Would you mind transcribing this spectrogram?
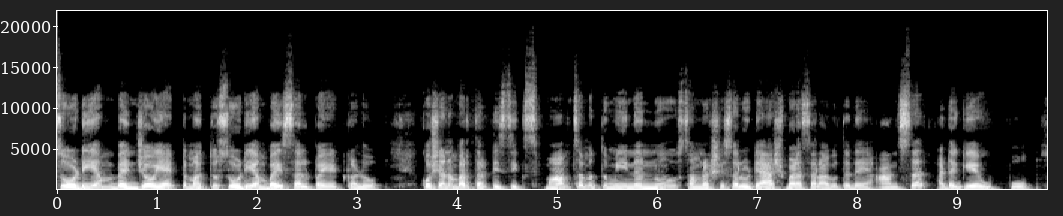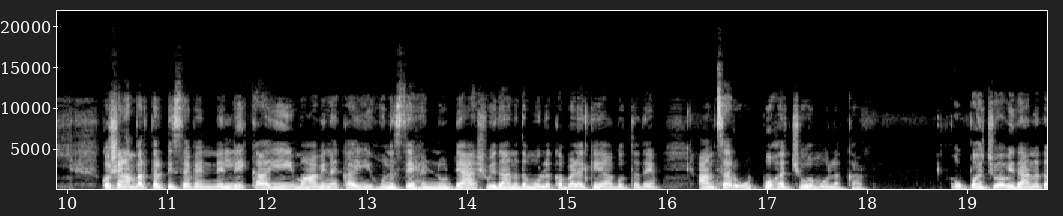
ಸೋಡಿಯಂ ಬೆಂಜೋಯೆಟ್ ಮತ್ತು ಸೋಡಿಯಂ ಬೈ ಸಲ್ಫೈಟ್ಗಳು ಕ್ವಶನ್ ನಂಬರ್ ತರ್ಟಿ ಸಿಕ್ಸ್ ಮಾಂಸ ಮತ್ತು ಮೀನನ್ನು ಸಂರಕ್ಷಿಸಲು ಡ್ಯಾಶ್ ಬಳಸಲಾಗುತ್ತದೆ. ಆನ್ಸರ್ ಅಡಗೆ ಉಪ್ಪು. ಕ್ವಶನ್ ನಂಬರ್ ತರ್ಟಿ ಸೆವೆನ್ ನೆಲ್ಲಿಕಾಯಿ, ಮಾವಿನಕಾಯಿ ಹುಣಸೆಹಣ್ಣು ಡ್ಯಾಶ್ ವಿಧಾನದ ಮೂಲಕ ಬಳಕೆಯಾಗುತ್ತದೆ. ಆನ್ಸರ್ ಉಪ್ಪು ಹಚ್ಚುವ ಮೂಲಕ. ಉಪ್ಪು ಹಚ್ಚುವ ವಿಧಾನದ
